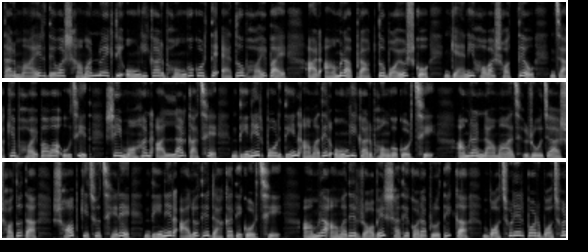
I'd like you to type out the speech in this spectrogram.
তার মায়ের দেওয়া সামান্য একটি অঙ্গীকার ভঙ্গ করতে এত ভয় পায়, আর আমরা প্রাপ্ত বয়স্ক জ্ঞানী হওয়া সত্ত্বেও যাকে ভয় পাওয়া উচিত, সেই মহান আল্লাহর কাছে দিনের পর দিন আমাদের অঙ্গীকার ভঙ্গ করছি। আমরা নামাজ, রোজা, সততা সব কিছু ছেড়ে দিনের আলোতে ডাকাতি করছি। আমরা আমাদের রবের সাথে করা প্রতিজ্ঞা বছরের পর বছর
